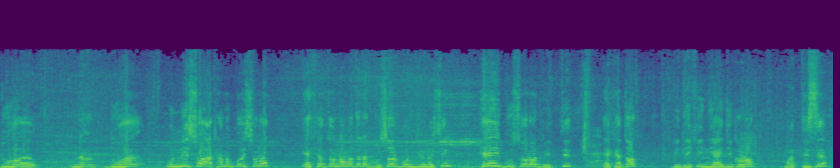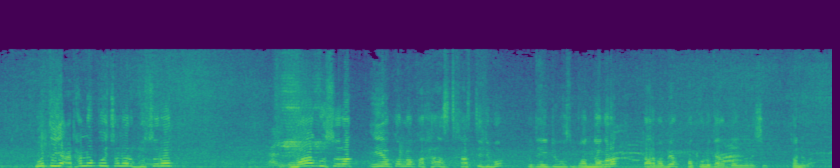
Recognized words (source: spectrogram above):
দুহ- ন- দুহ- ঊনৈছশ আঠানব্বৈ চনত এখেতৰ নামত এটা গোচৰ পঞ্জীয়ন হৈছিল। সেই গোচৰৰ ভিত্তিত এখেতক বিদেশী ন্যায়াধিকৰণত মাতিছে। গতিকে আঠানব্বৈ চনৰ গোচৰত ভুৱা গোচৰত এইসকলক শাস্তি দিব। গতিকে এইটো বন্ধ কৰক। তাৰ বাবে সকলোকে আহ্বান জনাইছোঁ। ধন্যবাদ।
